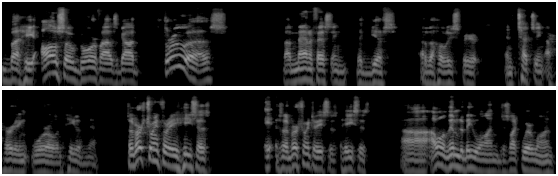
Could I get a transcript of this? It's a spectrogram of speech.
but He also glorifies God through us by manifesting the gifts of the Holy Spirit and touching a hurting world and healing them. So verse 23, he says, so in verse 22, he says, he says, uh, I want them to be one, just like we're one.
